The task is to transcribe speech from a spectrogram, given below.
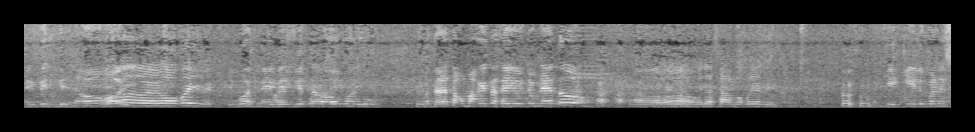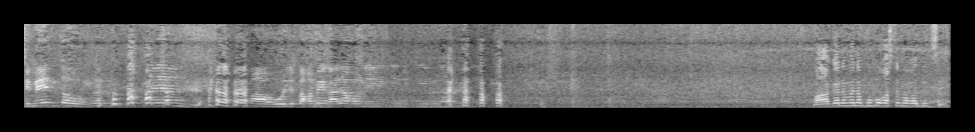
May bit-bit na Oo, okoy. oh, okay. Si boss, may bit-bit na okoy. Madalas ako makita sa YouTube neto. Oh, ilang, ilang sama ko yan eh. Nagkikilo pa ng simento. Ayan. May Mahuli pa kami. Kala ko na yung kinikilo namin. eh. Maaga naman nagbubukas ng mga dudes eh.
